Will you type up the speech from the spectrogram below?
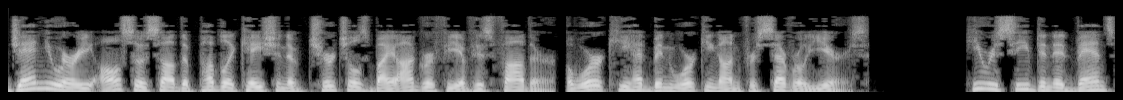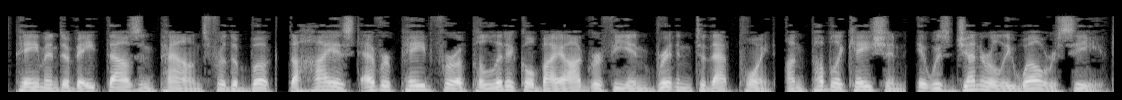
January also saw the publication of Churchill's biography of his father, a work he had been working on for several years. He received an advance payment of £8,000 for the book, the highest ever paid for a political biography in Britain to that point. On publication, it was generally well received.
